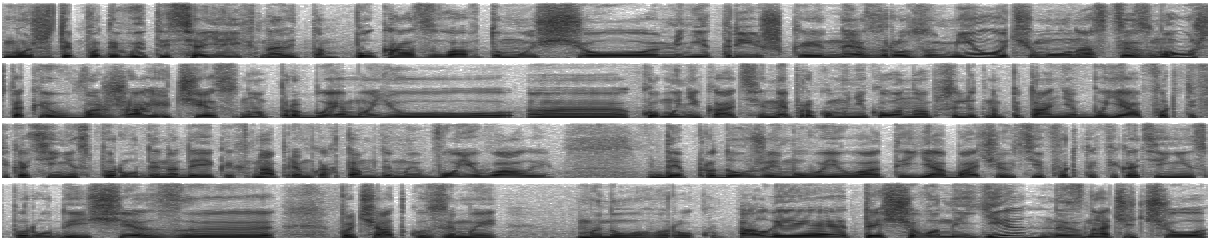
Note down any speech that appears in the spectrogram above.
Можете подивитися, я їх навіть там показував, тому що мені трішки не зрозуміло, чому у нас це знову ж таки вважаю чесно проблемою е, комунікації, не прокомуніковано абсолютно питання, бо я фортифікаційні споруди на деяких напрямках, там, де ми воювали, де продовжуємо воювати. Я бачив ці фортифікаційні споруди ще з початку зими. Минулого року. Але те, що вони є, не значить, що,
